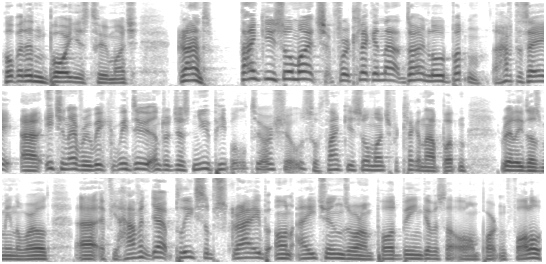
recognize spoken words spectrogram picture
Hope it didn't bore you too much. Grant, thank you so much for clicking that download button. I have to say, uh, each and every week we do introduce new people to our show, so thank you so much for clicking that button. Really does mean the world. Uh, if you haven't yet, please subscribe on iTunes or on Podbean. Give us that all important follow.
